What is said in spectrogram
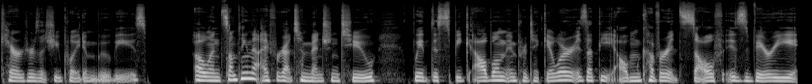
characters that she played in movies. Oh, and something that I forgot to mention too with the Speak album in particular is that the album cover itself is very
